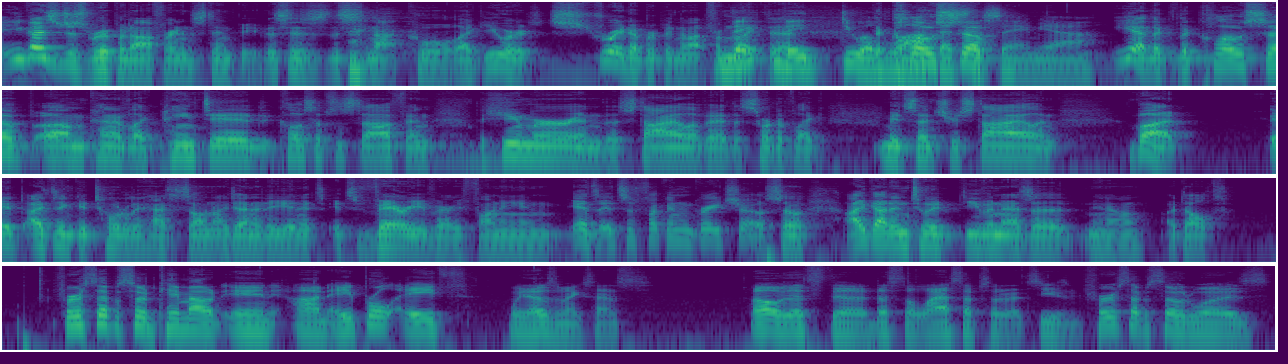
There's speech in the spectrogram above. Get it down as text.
You guys are just ripping off Ren and Stimpy. This is this is not cool. Like you were straight up ripping them off from They, like the they do a the lot that's the same, yeah. yeah the, the close-up um, kind of like painted close-ups and stuff and the humor and the style of it the sort of like mid-century style and but it i think it totally has its own identity and it's it's very very funny and yeah, it's, it's a fucking great show so i got into it even as a you know adult first episode came out in on April 8th. Wait, that doesn't make sense. Oh, that's the that's the last episode of that season. First episode was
